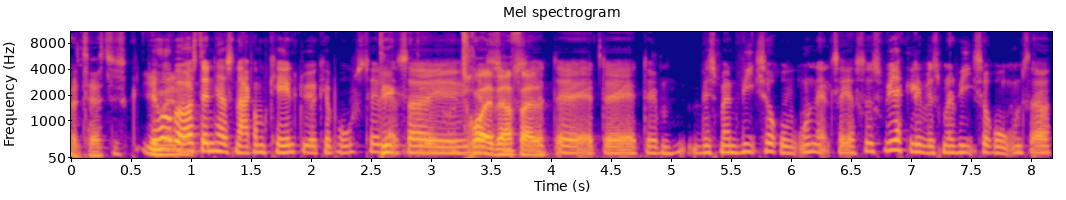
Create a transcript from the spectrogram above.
Fantastisk. Jeg håber også, at den her snak om kæledyr kan bruges til. Det- altså, det tror jeg i hvert fald. At, at, at, at, at, hvis man viser roen, altså jeg synes virkelig, hvis man viser roen, så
